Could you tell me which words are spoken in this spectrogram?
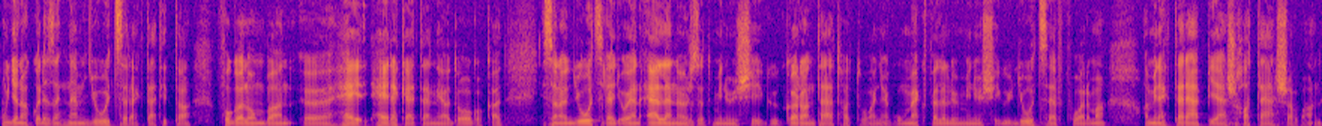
Ugyanakkor ezek nem gyógyszerek, tehát itt a fogalomban ö, hely, helyre kell tenni a dolgokat, hiszen a gyógyszer egy olyan ellenőrzött minőségű, garantálható anyagú, megfelelő minőségű gyógyszerforma, aminek terápiás hatása van.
